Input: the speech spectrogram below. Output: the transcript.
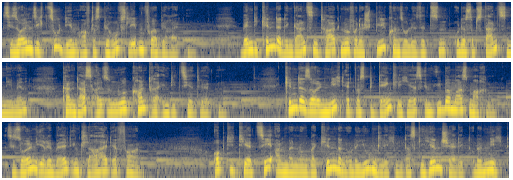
Sie sollen sich zudem auf das Berufsleben vorbereiten. Wenn die Kinder den ganzen Tag nur vor der Spielkonsole sitzen oder Substanzen nehmen, kann das also nur kontraindiziert wirken. Kinder sollen nicht etwas Bedenkliches im Übermaß machen, sie sollen ihre Welt in Klarheit erfahren. Ob die THC-Anwendung bei Kindern oder Jugendlichen das Gehirn schädigt oder nicht,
